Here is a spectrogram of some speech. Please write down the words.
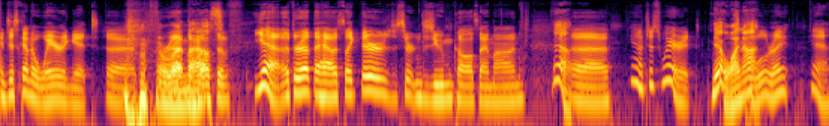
and just kind of wearing it uh, Around the month house? Of, yeah, throughout the house. Like there are certain Zoom calls I'm on. Yeah. Uh, you know, just wear it. yeah. Why not? Cool, right? Yeah.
